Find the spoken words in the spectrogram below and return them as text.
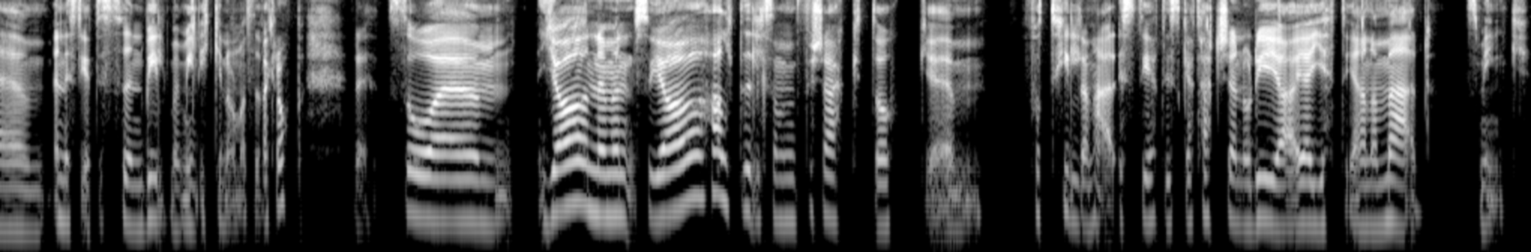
Ehm, en estetiskt fin bild med min icke-normativa kropp. Så, ehm, ja, nej men, så jag har alltid liksom försökt och um, få till den här estetiska touchen och det gör jag jättegärna med smink.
